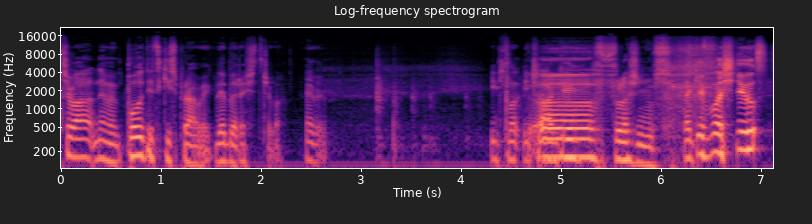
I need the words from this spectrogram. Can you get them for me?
třeba, nevím, politický zprávy, kde bereš třeba, nevím. I, čl- i články, uh. Flash News. taky Flash News,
